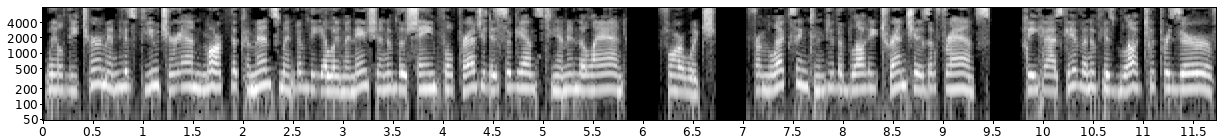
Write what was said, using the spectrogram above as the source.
will determine his future and mark the commencement of the elimination of the shameful prejudice against him in the land, for which, from Lexington to the bloody trenches of France, he has given of his blood to preserve.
